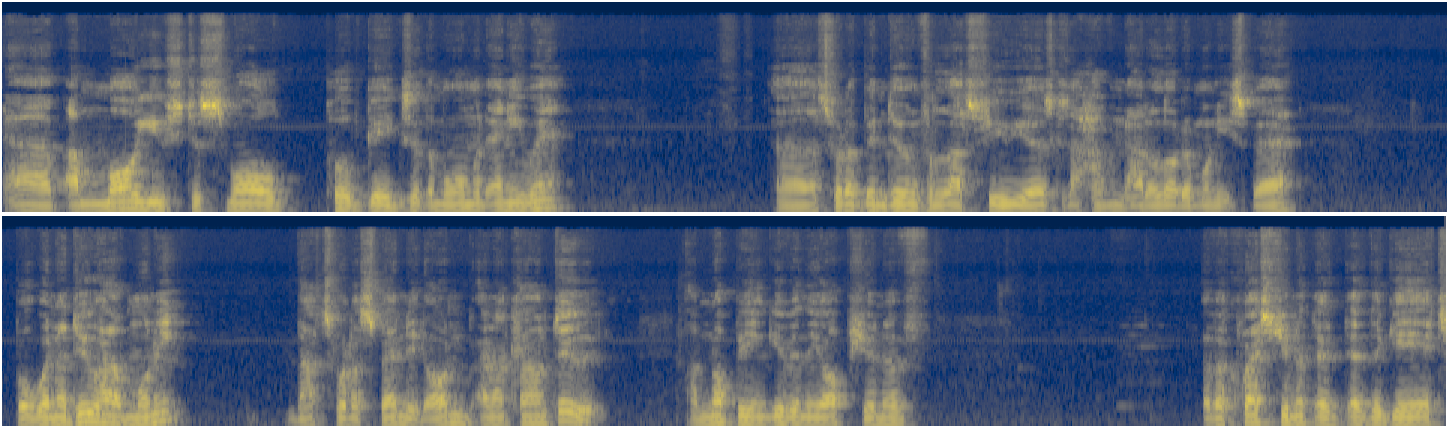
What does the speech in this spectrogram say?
Uh, I'm more used to small pub gigs at the moment, anyway. Uh, that's what I've been doing for the last few years because I haven't had a lot of money spare. But when I do have money, that's what I spend it on, and I can't do it. I'm not being given the option of of a question at the at the gate.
